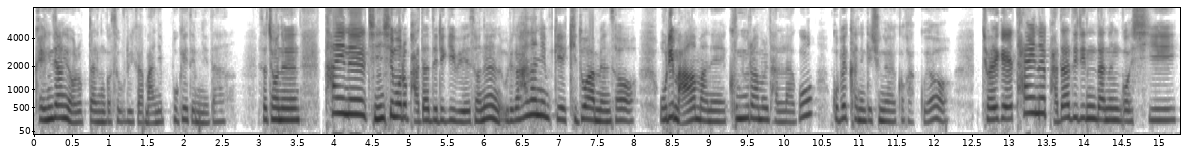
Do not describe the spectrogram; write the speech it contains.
굉장히 어렵다는 것을 우리가 많이 보게 됩니다. 그래서 저는 타인을 진심으로 받아들이기 위해서는 우리가 하나님께 기도하면서 우리 마음 안에 긍휼함을 달라고 고백하는 게 중요할 것 같고요. 저에게 타인을 받아들인다는 것이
